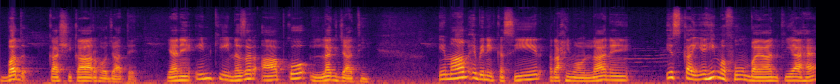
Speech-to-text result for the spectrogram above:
بد کا شکار ہو جاتے۔ یعنی ان کی نظر آپ کو لگ جاتی۔ امام ابن کثیر رحمہ اللہ نے اس کا یہی مفہوم بیان کیا ہے۔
